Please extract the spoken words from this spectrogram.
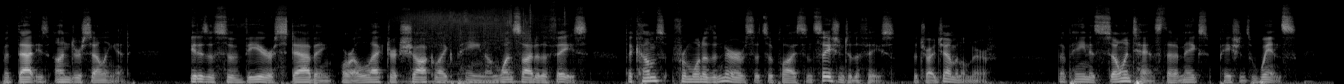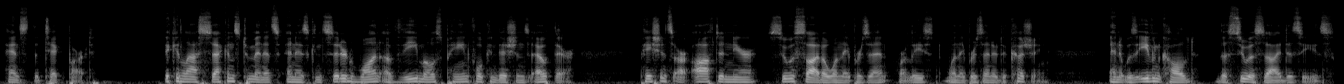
But that is underselling it. It is a severe stabbing or electric shock like pain on one side of the face that comes from one of the nerves that supplies sensation to the face, the trigeminal nerve. The pain is so intense that it makes patients wince, hence the tick part. It can last seconds to minutes and is considered one of the most painful conditions out there. Patients are often near suicidal when they present, or at least when they presented to Cushing, and it was even called the suicide disease.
